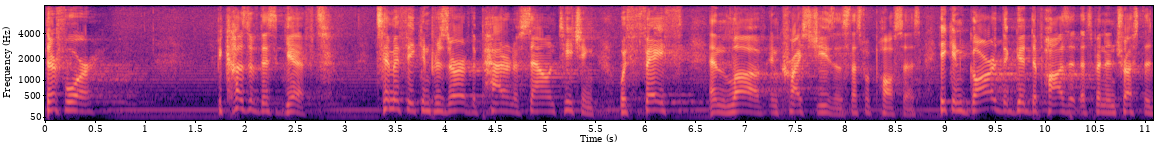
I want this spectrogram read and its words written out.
Therefore, because of this gift, Timothy can preserve the pattern of sound teaching with faith and love in Christ Jesus. That's what Paul says. He can guard the good deposit that's been entrusted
